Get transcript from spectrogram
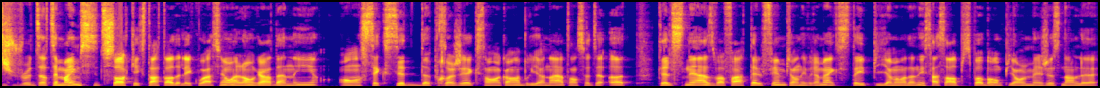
je veux dire, tu sais, même si tu sors Kickstarter de l'équation, à longueur d'année, on s'excite de projets qui sont encore embryonnaires. On se dit, ah, tel cinéaste va faire tel film, puis on est vraiment excité. Puis à un moment donné, ça sort, puis c'est pas bon, puis on le met juste dans le...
